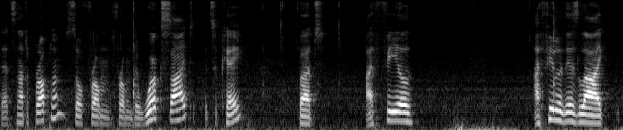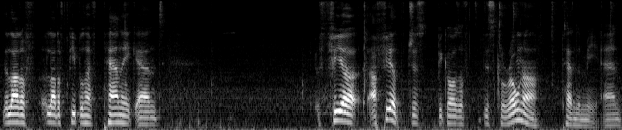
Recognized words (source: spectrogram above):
That's not a problem. So from from the work side it's okay. But I feel I feel it is like a lot of a lot of people have panic and fear I fear just because of this corona pandemic and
